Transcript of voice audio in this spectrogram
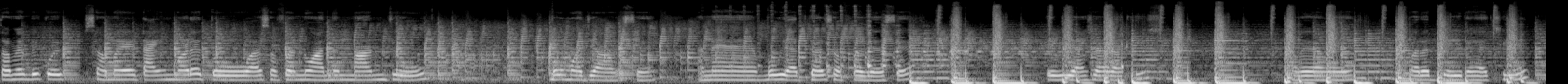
તમે બી કોઈક સમયે ટાઈમ મળે તો આ સફરનો આનંદ માણજો બહુ મજા આવશે અને બહુ યાદગાર સફર રહેશે એવી આશા રાખીશ હવે અમે પરત જઈ રહ્યા છીએ.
